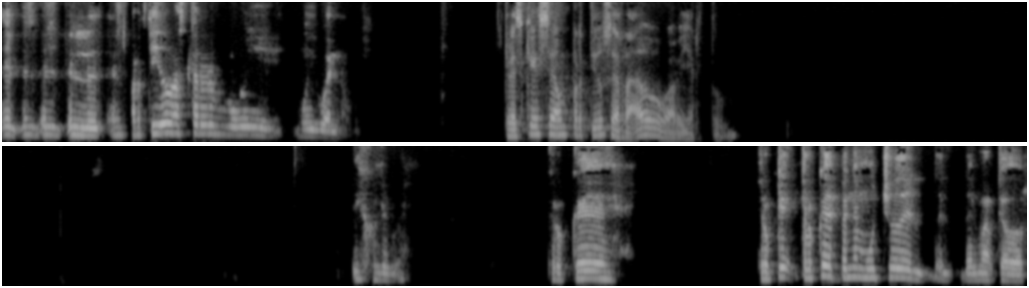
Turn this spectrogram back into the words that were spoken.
el, el, el, partido va a estar muy, muy bueno. ¿Crees que sea un partido cerrado o abierto? Híjole, güey. Creo que, creo que, creo que depende mucho del, del, del marcador.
